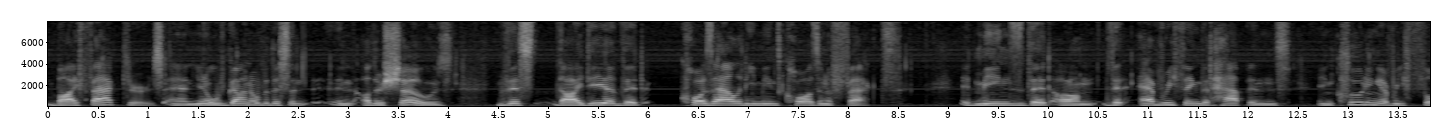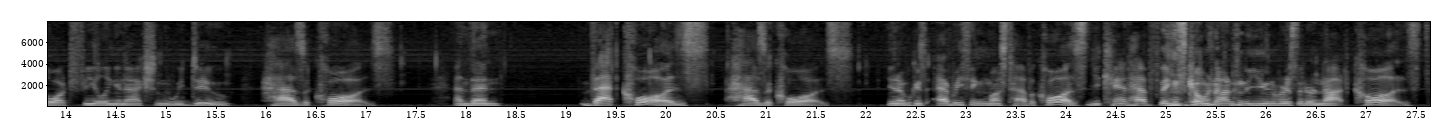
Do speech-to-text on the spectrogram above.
by factors. And, you know, we've gone over this in, in other shows this the idea that causality means cause and effect. It means that um, that everything that happens, including every thought, feeling, and action that we do, has a cause, and then that cause has a cause. You know, because everything must have a cause. You can't have things going on in the universe that are not caused.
